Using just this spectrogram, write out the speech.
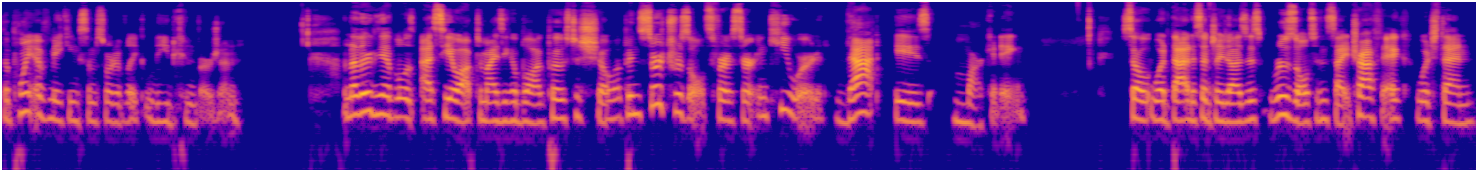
the point of making some sort of like lead conversion. Another example is SEO optimizing a blog post to show up in search results for a certain keyword. That is marketing. So, what that essentially does is result in site traffic, which then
